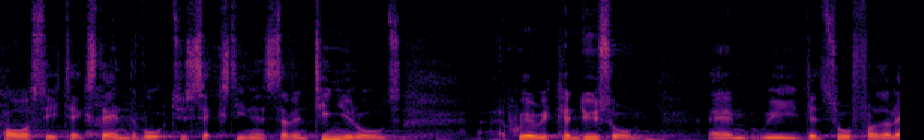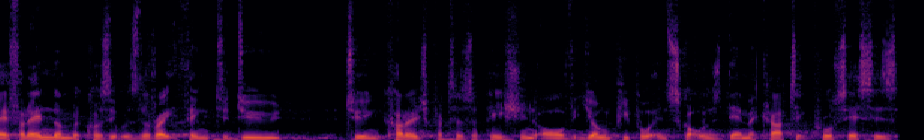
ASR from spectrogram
policy to extend the vote to 16 and 17-year-olds where we can do so. Um, we did so for the referendum because it was the right thing to do to encourage participation of young people in Scotland's democratic processes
